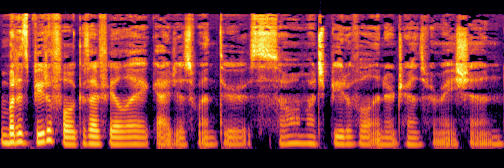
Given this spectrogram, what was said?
but it's beautiful because I feel like I just went through so much beautiful inner transformation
